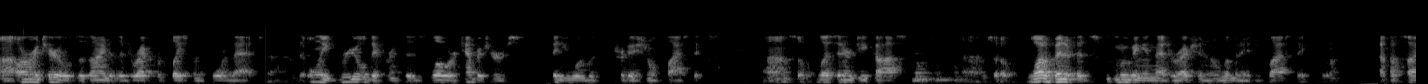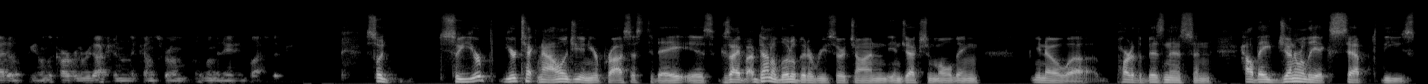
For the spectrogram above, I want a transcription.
uh, our material is designed as a direct replacement for that. Uh, the only real difference is lower temperatures than you would with traditional plastics. Um, so less energy cost. Um, so a lot of benefits moving in that direction and eliminating plastic outside of you know the carbon reduction that comes from eliminating plastic. So so your your technology and your process today is because I've, I've done a little bit of research on the injection molding you know uh, part of the business and how they generally accept these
